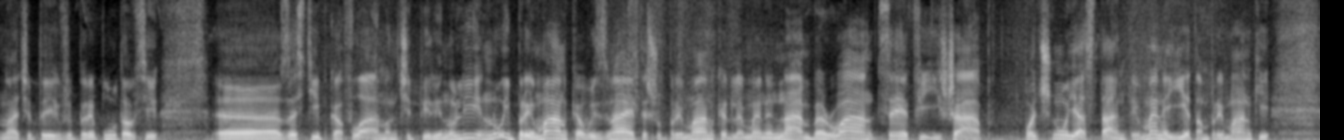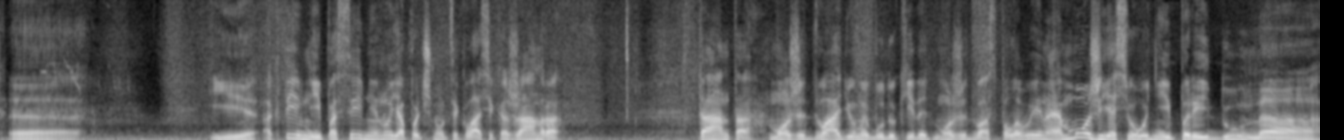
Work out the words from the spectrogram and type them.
начебто я їх вже переплутав всі. Е, Застіпка флагман 4.0. Ну і приманка. Ви знаєте, що приманка для мене number one це фішап. Почну я з танти. В мене є там приманки. Е, і активні, і пасивні. Ну, я почну, це класика жанра танта, може 2 дюйми буду кидати, може 2,5. А може я сьогодні і перейду на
